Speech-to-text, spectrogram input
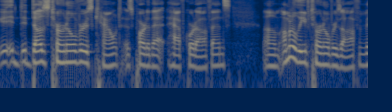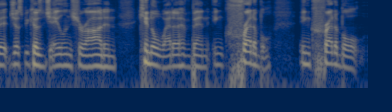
it, it does turnovers count as part of that half court offense, Um, I'm going to leave turnovers off of it just because Jaylyn Sherrod and Kindyll Wetta have been incredible, incredible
